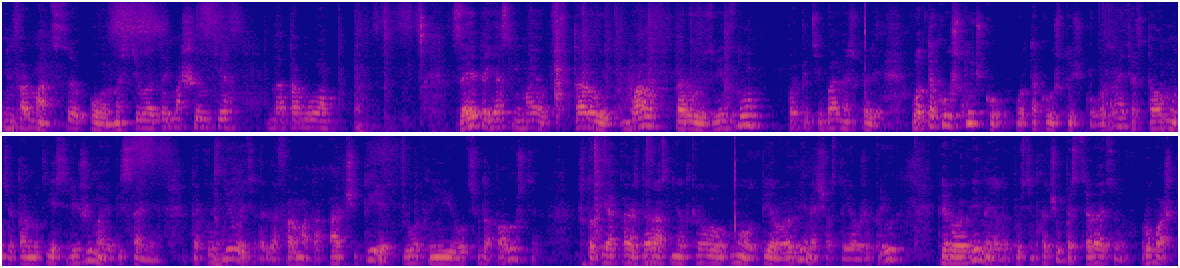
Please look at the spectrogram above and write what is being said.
информационностью в этой машинке на табло. За это я снимаю второй балл, вторую звезду по пятибалльной шкале. Вот такую штучку, вот такую штучку, вы знаете, в Талмуте там вот есть режимы описания. Так вы сделаете тогда формата А4 и вот мне ее вот сюда положите, чтобы я каждый раз не открывал, ну вот первое время, сейчас-то я уже привык, первое время я, допустим, хочу постирать рубашки.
